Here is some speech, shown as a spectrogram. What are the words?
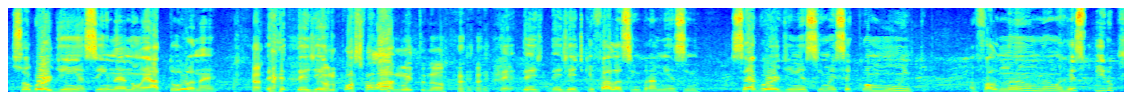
eu sou gordinho assim, né? Não é à toa, né? tem gente... não, não posso falar muito, não. tem, tem, tem gente que fala assim pra mim, assim, você é gordinho assim, mas você come muito. Eu falo, não, não, eu respiro.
